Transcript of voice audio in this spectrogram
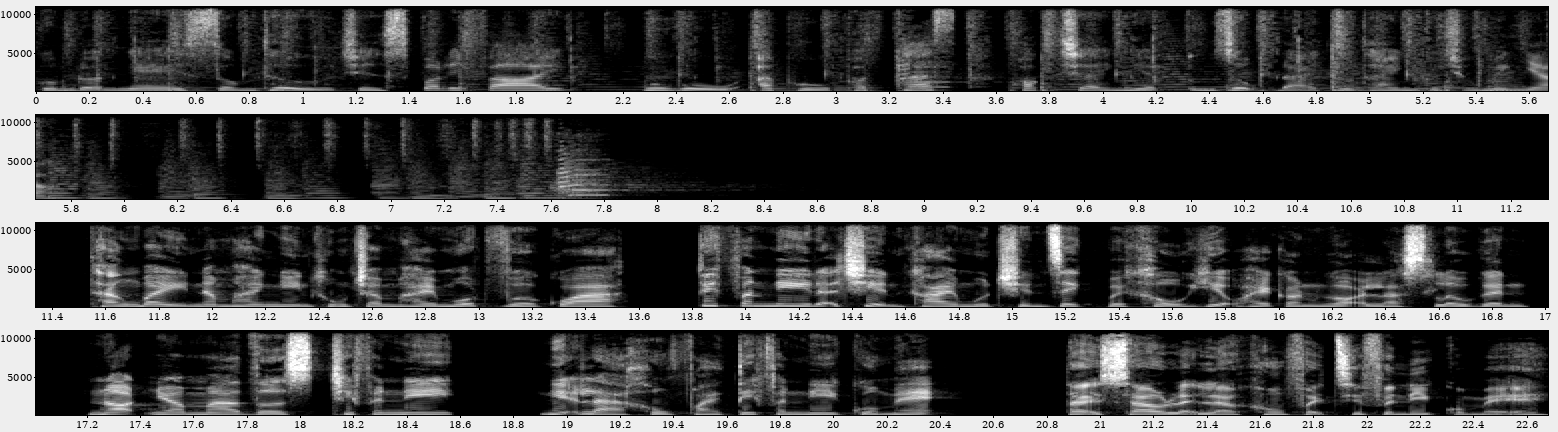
Cùng đón nghe sống thử trên Spotify, Google, Apple Podcast hoặc trải nghiệm ứng dụng đài thu thanh của chúng mình nhé. Tháng 7 năm 2021 vừa qua, Tiffany đã triển khai một chiến dịch với khẩu hiệu hay còn gọi là slogan Not Your Mother's Tiffany, nghĩa là không phải Tiffany của mẹ. Tại sao lại là không phải Tiffany của mẹ?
